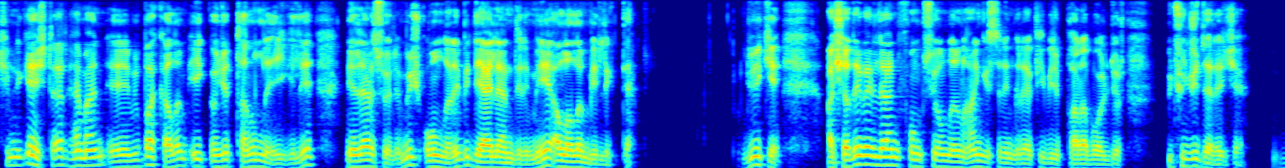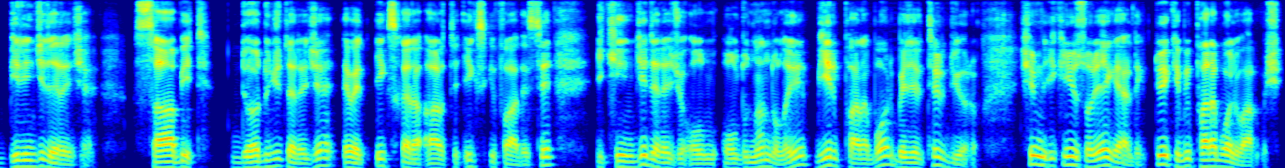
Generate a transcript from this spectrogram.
Şimdi gençler hemen e, bir bakalım. İlk önce tanımla ilgili neler söylemiş onları bir değerlendirmeye alalım birlikte. Diyor ki aşağıda verilen fonksiyonların hangisinin grafiği bir paraboldür? Üçüncü derece, birinci derece, sabit, dördüncü derece evet x kare artı x ifadesi ikinci derece ol- olduğundan dolayı bir parabol belirtir diyorum. Şimdi ikinci soruya geldik. Diyor ki bir parabol varmış.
